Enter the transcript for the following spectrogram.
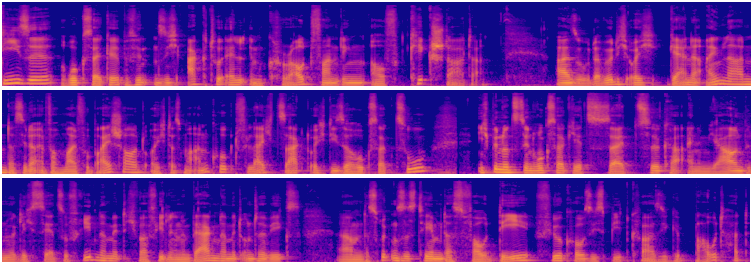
diese Rucksäcke befinden sich aktuell im Crowdfunding auf Kickstarter. Also, da würde ich euch gerne einladen, dass ihr da einfach mal vorbeischaut, euch das mal anguckt. Vielleicht sagt euch dieser Rucksack zu. Ich benutze den Rucksack jetzt seit circa einem Jahr und bin wirklich sehr zufrieden damit. Ich war viel in den Bergen damit unterwegs. Ähm, Das Rückensystem, das VD für Cozy Speed quasi gebaut hat,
